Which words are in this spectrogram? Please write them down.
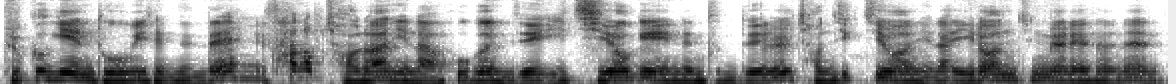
불 끄기에는 도움이 됐는데 음. 산업 전환이나 혹은 이제 이 지역에 있는 분들 전직 지원이나 이런 측면에서는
